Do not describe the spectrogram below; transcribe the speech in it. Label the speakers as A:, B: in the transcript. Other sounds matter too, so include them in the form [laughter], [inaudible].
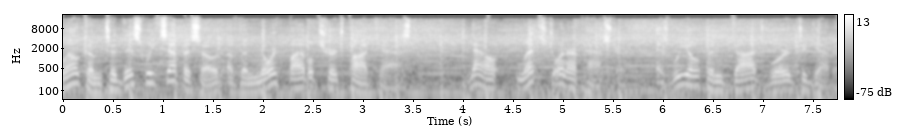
A: Welcome to this week's episode of the North Bible Church Podcast. Now, let's join our pastor as we open God's Word together.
